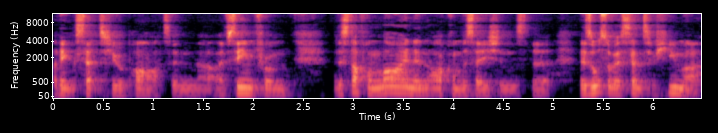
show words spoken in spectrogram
I think sets you apart. And uh, I've seen from the stuff online and our conversations that there's also a sense of humor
